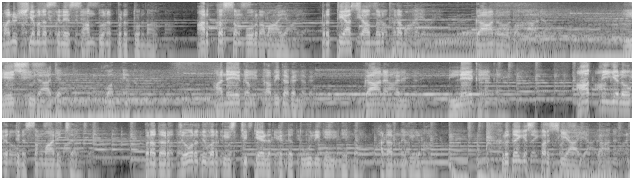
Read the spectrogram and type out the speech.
മനുഷ്യ മനസ്സിനെ സാന്ത്വനപ്പെടുത്തുന്ന അർത്ഥസമ്പൂർണമായ പ്രത്യാശാ നിർഭരമായ ഗാനോപഹാരം. യേശുരാജൻ വന്നിടും അനേകം കവിതകൾ ഗാനങ്ങൾ ലേഖനങ്ങൾ ആത്മീയ ലോകത്തിന് സമ്മാനിച്ച ബ്രദർ ജോർജ് വർഗീസ് ചിറ്റേഴത്തിന്റെ തൂലികയിൽ നിന്നും അടർന്നു വീണ ഹൃദയസ്പർശിയായ ഗാനങ്ങൾ.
